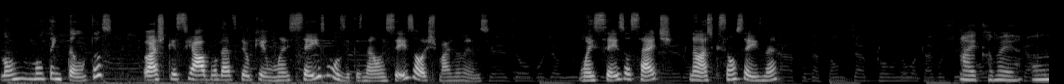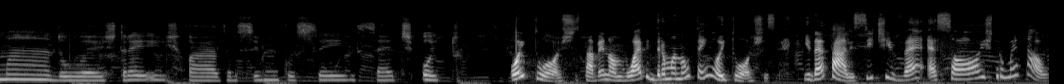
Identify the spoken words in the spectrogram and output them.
não, não tem tantas. Eu acho que esse álbum deve ter o quê? Umas seis músicas, né? Umas seis, oxe, mais ou menos. Umas seis ou sete? Não, acho que são seis, né? Ai, calma aí. Uma, duas, três, quatro, cinco, seis, sete, oito. Oito oshes, tá vendo? Web drama não tem oito oshes. E detalhe, se tiver, é só instrumental.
